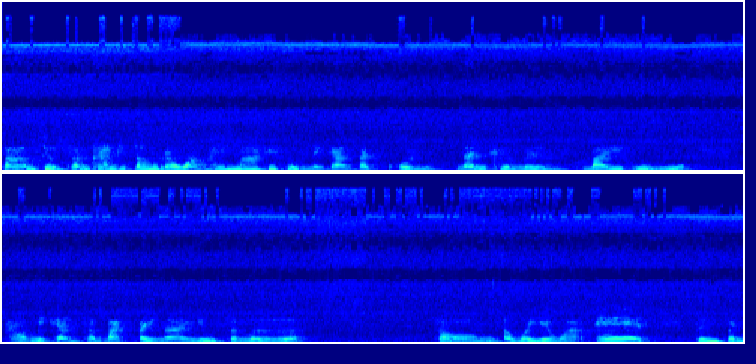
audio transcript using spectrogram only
สามจุดสำคัญที่ต้องระวังให้มากที่สุดในการตัดขน นั่นคือหนึ่งใบหู เพราะมีการสะบัดไปมาอยู่เสมอสองอวัยวะเพศ ซึ่งเป็น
